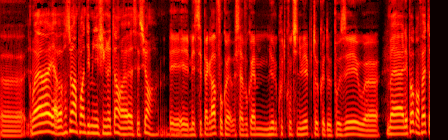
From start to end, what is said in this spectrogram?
Euh, ouais, ouais, il y a forcément un point de diminishing return, ouais, c'est sûr. et, et- mais c'est pas grave, faut quand même- ça vaut quand même mieux le coup de continuer plutôt que de poser ou. euh, Mais à l'époque, en fait,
